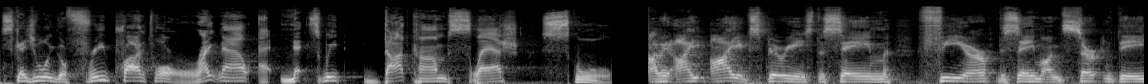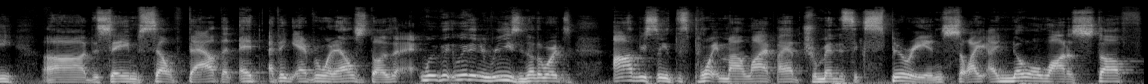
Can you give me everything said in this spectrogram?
Schedule your free product tour right now at netsuite.com slash school. I mean, I, I experienced the same fear, the same uncertainty, uh, the same self doubt that ed- I think everyone else does within reason. In other words, obviously, at this point in my life, I have tremendous experience, so I, I know a lot of stuff.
